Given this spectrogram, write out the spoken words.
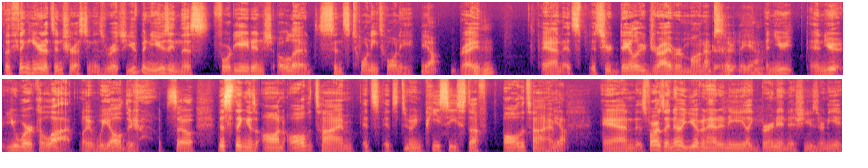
the thing here that's interesting is rich you've been using this 48 inch oled since 2020 yeah. right? Mhm. And it's it's your daily driver monitor. Absolutely yeah. And you and you you work a lot like we all do. So this thing is on all the time. It's it's doing pc stuff all the time. Yeah and as far as i know you haven't had any like burn-in issues or any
